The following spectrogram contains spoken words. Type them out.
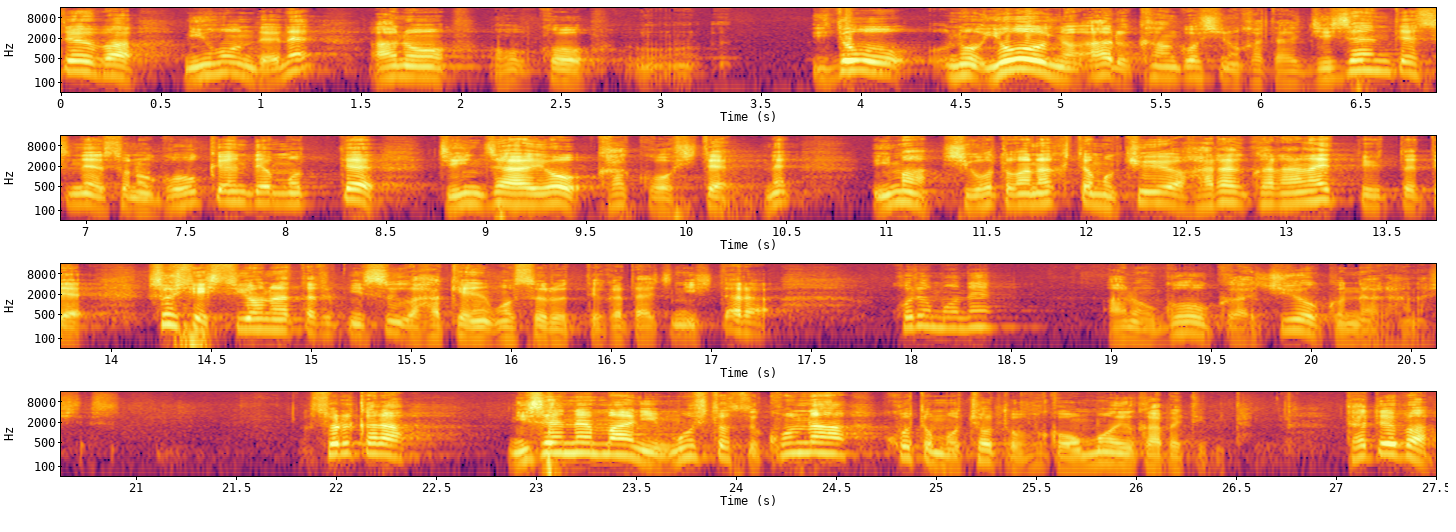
例えば日本でねあのこう移動の用意のある看護師の方事前ですねその合憲でもって人材を確保してね今仕事がなくても給与払うからねって言っててそして必要になった時にすぐ派遣をするっていう形にしたらこれもねあの5億が10億になる話です。それから2000年前にもう一つこんなこともちょっと僕思い浮かべてみた。例えば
